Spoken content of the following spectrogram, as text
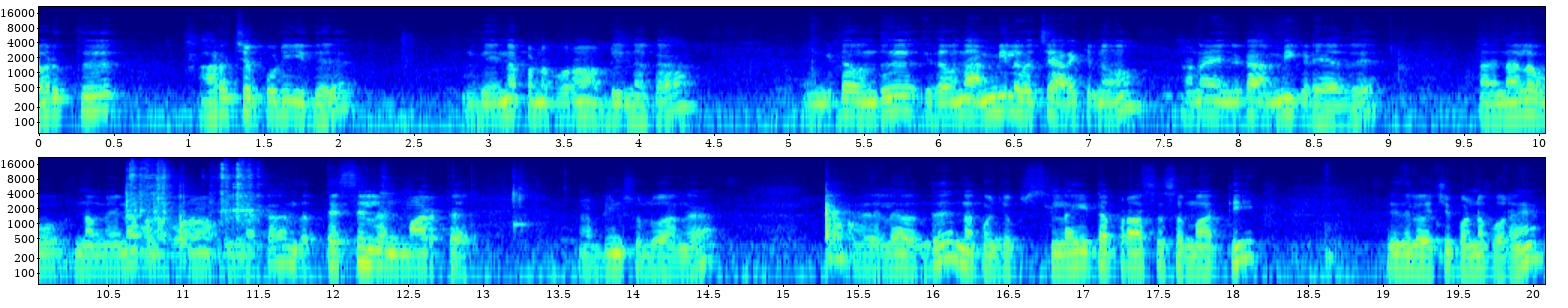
வறுத்து அரைச்ச பொடி இது. இது என்ன பண்ண போகிறோம் அப்படின்னாக்கா என்கிட்ட வந்து இதை வந்து அம்மியில் வச்சு அரைக்கணும். ஆனால் எங்கிட்ட அம்மி கிடையாது. அதனால் நம்ம என்ன பண்ண போகிறோம் அப்படின்னாக்கா இந்த பெசில் அண்ட் மார்ட்டர் அப்படின்னு சொல்லுவாங்க. அதில் வந்து நான் கொஞ்சம் லைட்டாக ப்ராசஸை மாற்றி இதில் வச்சு பண்ண போகிறேன்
